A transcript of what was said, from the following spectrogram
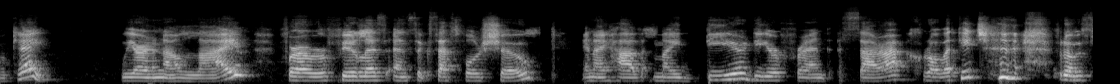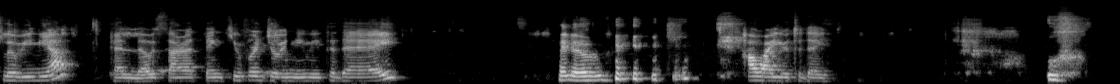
Okay, we are now live for our fearless and successful show. And I have my dear, dear friend Sara Hrovatic from Slovenia. Hello, Sara. Thank you for joining me today. Hello. How are you today? Oof,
